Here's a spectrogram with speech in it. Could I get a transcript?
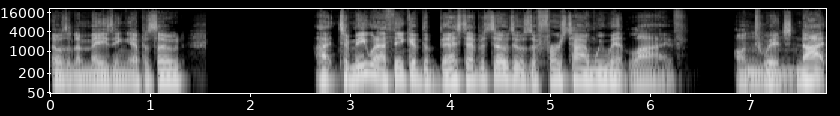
that was an amazing episode. I, to me, when I think of the best episodes, it was the first time we went live on Twitch, Mm. not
